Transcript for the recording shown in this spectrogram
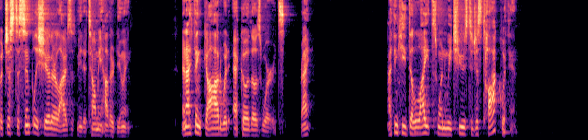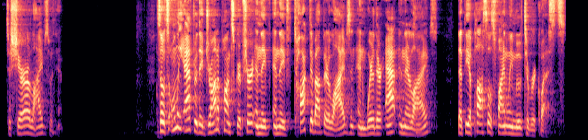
but just to simply share their lives with me, to tell me how they're doing. And I think God would echo those words, right? I think He delights when we choose to just talk with Him, to share our lives with Him. So it's only after they've drawn upon Scripture and they've, and they've talked about their lives and, and where they're at in their lives that the apostles finally move to requests.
